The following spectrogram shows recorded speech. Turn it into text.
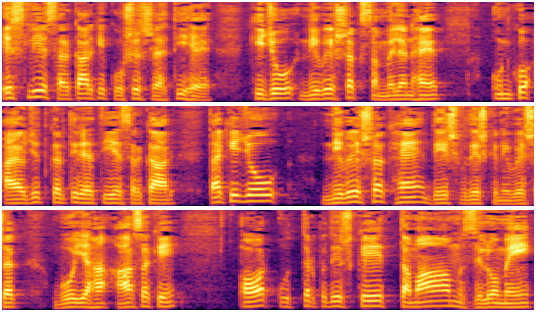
इसलिए सरकार की कोशिश रहती है कि जो निवेशक सम्मेलन है उनको आयोजित करती रहती है सरकार ताकि जो निवेशक हैं देश विदेश के निवेशक वो यहाँ आ सकें और उत्तर प्रदेश के तमाम जिलों में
